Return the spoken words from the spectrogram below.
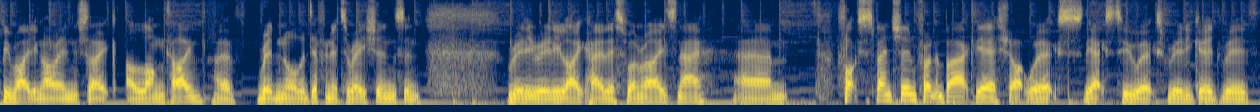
been riding Orange like a long time. I've ridden all the different iterations and really, really like how this one rides now. Um, Fox suspension, front and back, the air shock works, the X2 works really good with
